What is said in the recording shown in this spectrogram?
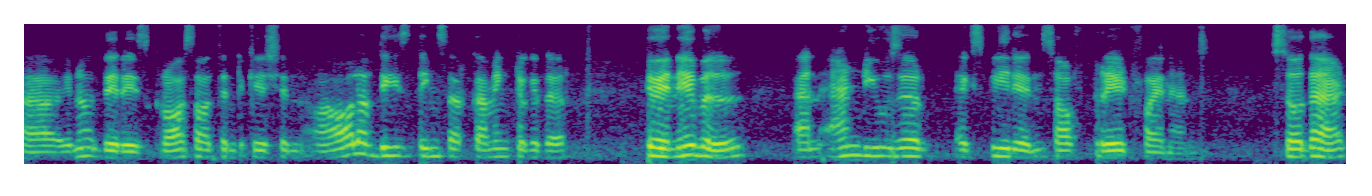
uh, you know, there is cross authentication. All of these things are coming together to enable an end user experience of trade finance so that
